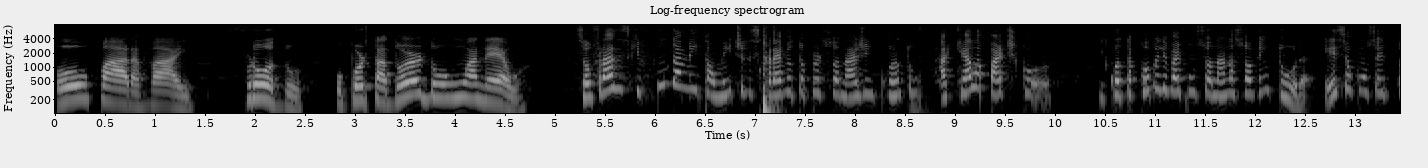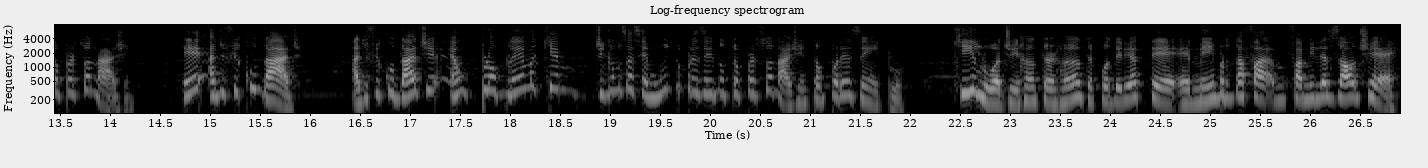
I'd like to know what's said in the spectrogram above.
ou para, vai, Frodo, o portador do Um Anel. São frases que fundamentalmente descrevem o teu personagem enquanto aquela parte enquanto a como ele vai funcionar na sua aventura. Esse é o conceito do teu personagem. E a dificuldade. A dificuldade é um problema que é, digamos assim, é muito presente no teu personagem. Então, por exemplo, Killua de Hunter x Hunter poderia ter, é membro da fa família Zodiac,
